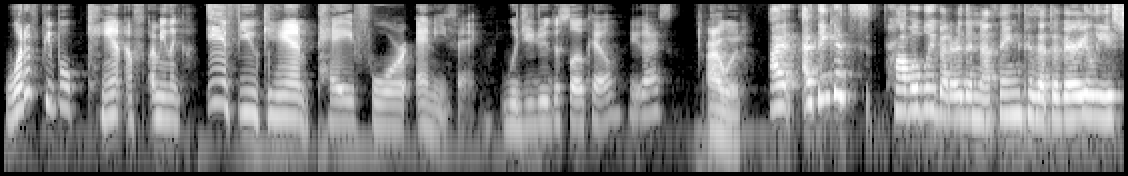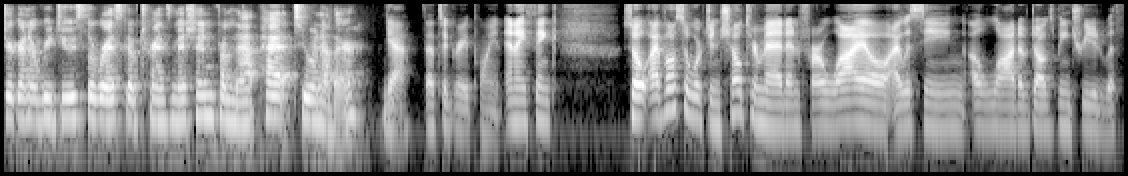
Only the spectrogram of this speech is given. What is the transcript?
What if people can't? Aff- I mean, like, if you can't pay for anything, would you do the slow kill, you guys? I would. I, I think it's probably better than nothing because at the very least you're going to reduce the risk of transmission from that pet to another. Yeah, that's a great point. And I think so. I've also worked in shelter med, and for a while, I was seeing a lot of dogs being treated with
